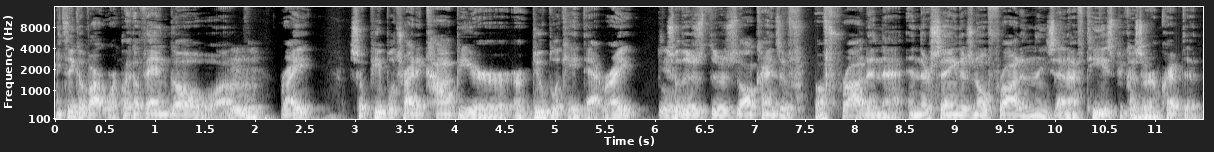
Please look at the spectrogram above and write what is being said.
You think of artwork like a Van Gogh, uh, Mhm. right? So people try to copy or, or duplicate that, right? Yeah. So there's there's all kinds of, of fraud in that, and they're saying there's no fraud in these NFTs because they're encrypted.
